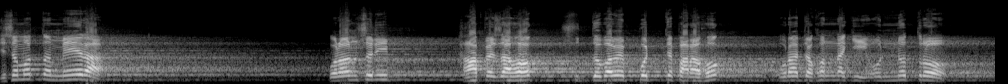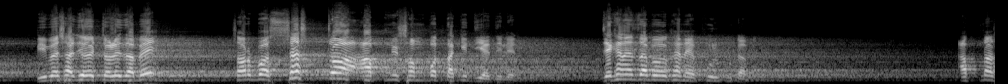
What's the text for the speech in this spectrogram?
যে সমস্ত মেয়েরা কোরআন শরীফ হাফেজা হোক, শুদ্ধভাবে পড়তে পারা হোক, ওরা যখন নাকি অন্যত্র বিবেশাদী হয়ে চলে যাবে, সর্বশ্রেষ্ঠ আপনি সম্পদ তাকে দিয়ে দিলেন যেখানে যাবে ওখানে ফুল ফুটাবে। আপনার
